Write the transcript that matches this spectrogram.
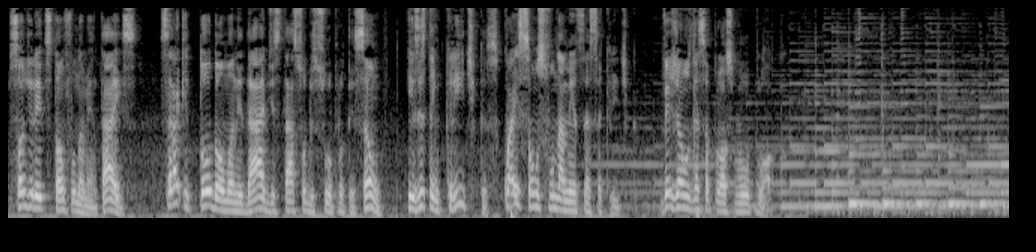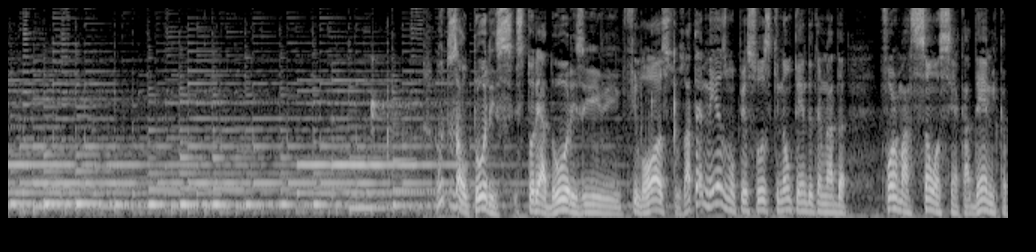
são direitos tão fundamentais? Será que toda a humanidade está sob sua proteção? Existem críticas? Quais são os fundamentos dessa crítica? Vejamos nessa próximo bloco. Muitos autores, historiadores e filósofos, até mesmo pessoas que não têm determinada formação assim acadêmica,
